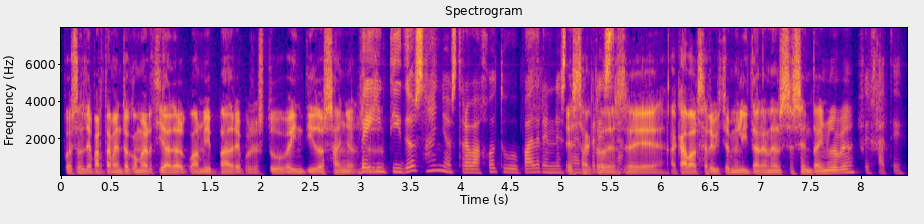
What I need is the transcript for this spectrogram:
pues el departamento comercial, del cual mi padre pues, estuvo 22 años. 22 años trabajó tu padre en esta Exacto, empresa. desde acaba el servicio militar en el 69 Fíjate.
